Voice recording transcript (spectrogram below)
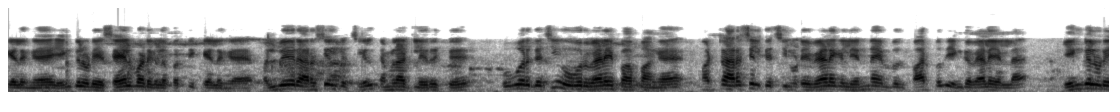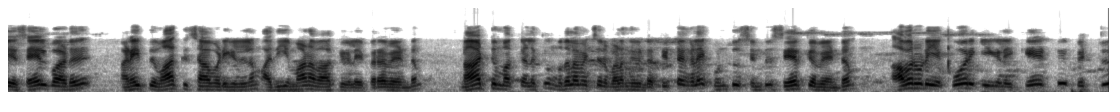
கேளுங்க எங்களுடைய செயல்பாடுகளை பத்தி கேளுங்க. பல்வேறு அரசியல் கட்சிகள் தமிழ்நாட்டில் இருக்கு. ஒவ்வொரு கட்சியும் ஒவ்வொரு வேலையை பார்ப்பாங்க. மற்ற அரசியல் கட்சியினுடைய வேலைகள் என்ன என்பது பார்ப்பது எங்கள் வேலை அல்ல. எங்களுடைய செயல்பாடு அனைத்து வாக்குச்சாவடிகளிலும் அதிகமான வாக்குகளை பெற வேண்டும். நாட்டு மக்களுக்கு முதலமைச்சர் வழங்குகின்ற திட்டங்களை கொண்டு சென்று சேர்க்க வேண்டும். அவருடைய கோரிக்கைகளை கேட்டு பெற்று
